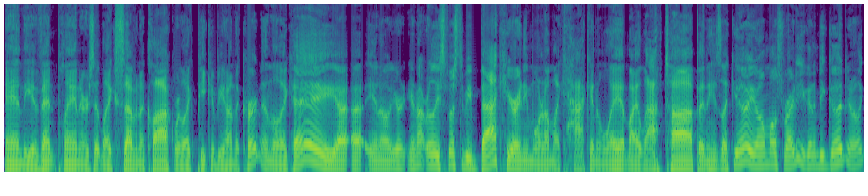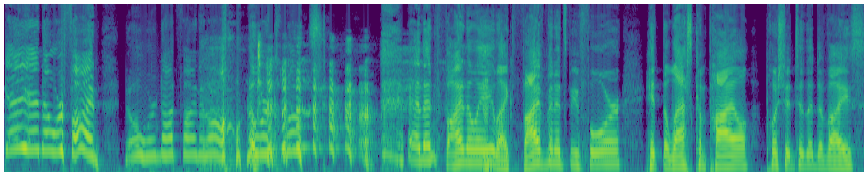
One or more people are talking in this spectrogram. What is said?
And the event planners at like seven o'clock were like peeking behind the curtain, and they're like, "Hey, uh, uh, you know, you're you're not really supposed to be back here anymore." And I'm like hacking away at my laptop, and he's like, "Yeah, you're almost ready. You're gonna be good." And you're like, "Yeah, yeah, no, we're fine. No, we're not fine at all. no, we're close." and then finally, like five minutes before, hit the last compile, push it to the device,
